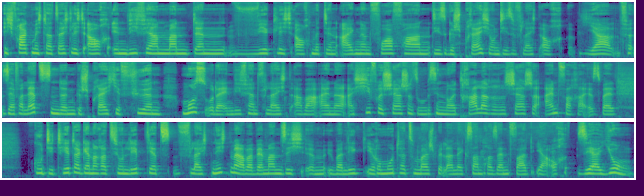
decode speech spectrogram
Ich frage mich tatsächlich auch, inwiefern man denn wirklich auch mit den eigenen Vorfahren diese Gespräche und diese vielleicht auch ja sehr verletzenden Gespräche führen muss oder inwiefern vielleicht aber eine Archivrecherche, so ein bisschen neutralere Recherche einfacher ist, weil Gut, die Tätergeneration lebt jetzt vielleicht nicht mehr, aber wenn man sich ähm, überlegt, ihre Mutter zum Beispiel, Alexandra Senf, war ja auch sehr jung.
